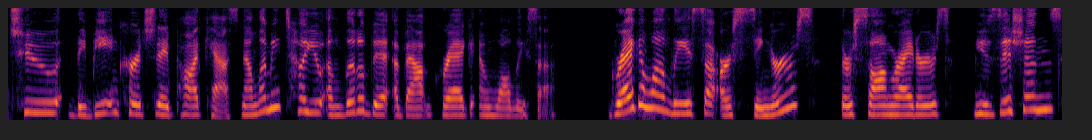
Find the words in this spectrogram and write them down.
to the Be Encouraged Today podcast. Now, let me tell you a little bit about Greg and Wa'Lisa. Greg and Wa'Lisa are singers, they're songwriters, musicians,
